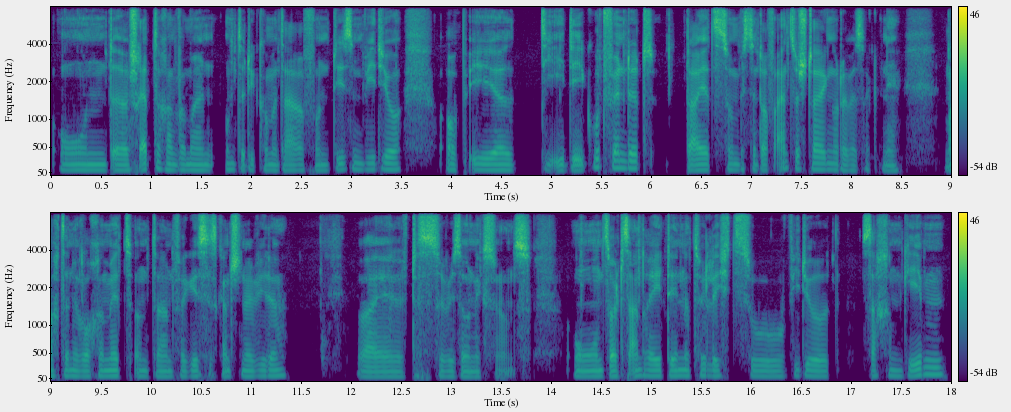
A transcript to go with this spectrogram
Und äh, schreibt doch einfach mal unter die Kommentare von diesem Video, ob ihr die Idee gut findet, da jetzt so ein bisschen drauf einzusteigen oder wer sagt, nee, macht eine Woche mit und dann vergisst es ganz schnell wieder, weil das ist sowieso nichts für uns. Und sollte es andere Ideen natürlich zu Videosachen geben,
